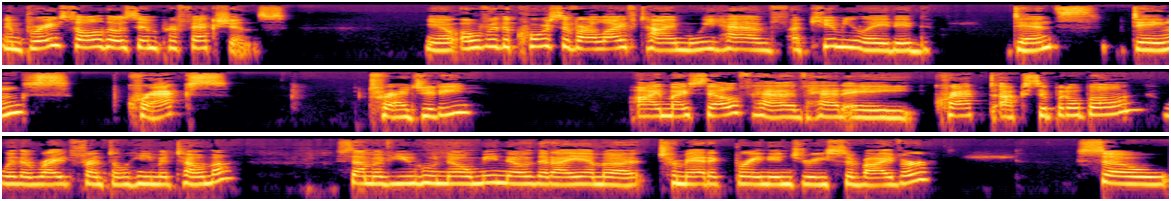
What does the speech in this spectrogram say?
Embrace all those imperfections. You know, over the course of our lifetime, we have accumulated dents, dings, cracks, tragedy. I myself have had a cracked occipital bone with a right frontal hematoma. Some of you who know me know that I am a traumatic brain injury survivor. So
